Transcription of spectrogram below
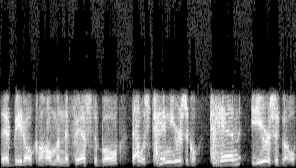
that beat Oklahoma in the Fiesta Bowl. That was 10 years ago. 10 years ago.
